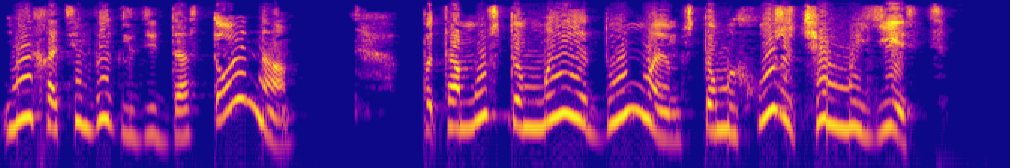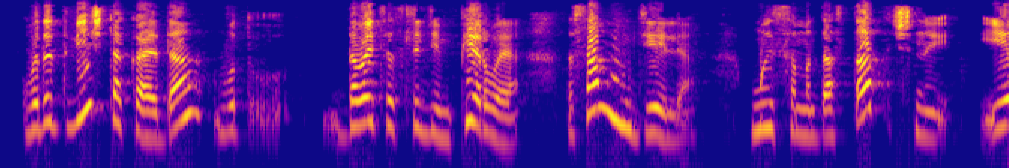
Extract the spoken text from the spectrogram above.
мы хотим выглядеть достойно, потому что мы думаем, что мы хуже, чем мы есть. Вот эта вещь такая, да, вот давайте отследим. Первое, на самом деле мы самодостаточны, и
